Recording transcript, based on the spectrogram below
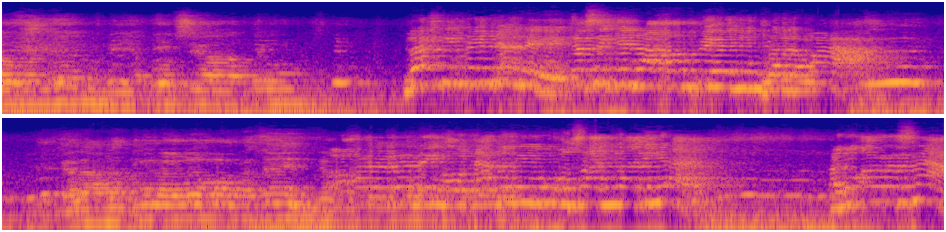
Tama yun, umiyak mo si ate mo. Lagi na yan eh, kasi kinakampihan yung dalawa. Kalahati lang naman kasi. O kararating o tanongin mo kung saan na yan. Anong oras na?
